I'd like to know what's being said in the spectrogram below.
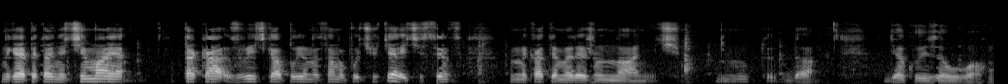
виникає питання, чи має така звичка вплив на самопочуття і чи сенс вмикати мережу на ніч. Ну, то, да. Дякую за увагу.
